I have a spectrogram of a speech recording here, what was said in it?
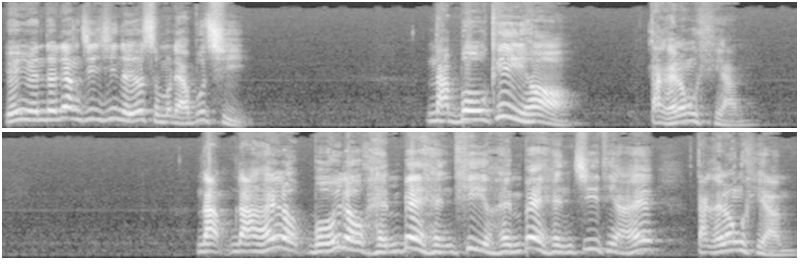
圆圆的、亮晶晶的有什么了不起？那无去哈，大家拢嫌。那那迄个无迄个很背很气、很背很激天，嘿，大家拢嫌。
